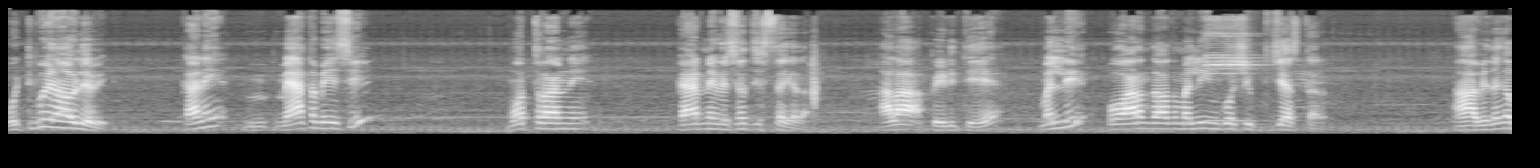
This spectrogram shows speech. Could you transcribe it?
ఒట్టిపోయిన ఆవులు అవి కానీ మేత వేసి మూత్రాన్ని పేడని విసర్జిస్తాయి కదా. అలా పెడితే మళ్ళీ ఓ వారం తర్వాత మళ్ళీ ఇంకో షిఫ్ట్ చేస్తారు. ఆ విధంగా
